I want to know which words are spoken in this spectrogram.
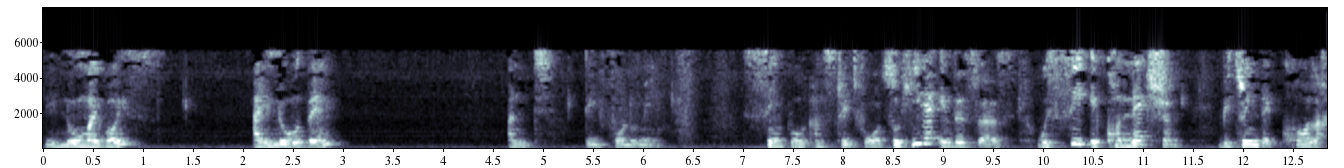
They know my voice, I know them, and they follow me. Simple and straightforward. So, here in this verse, we see a connection between the caller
